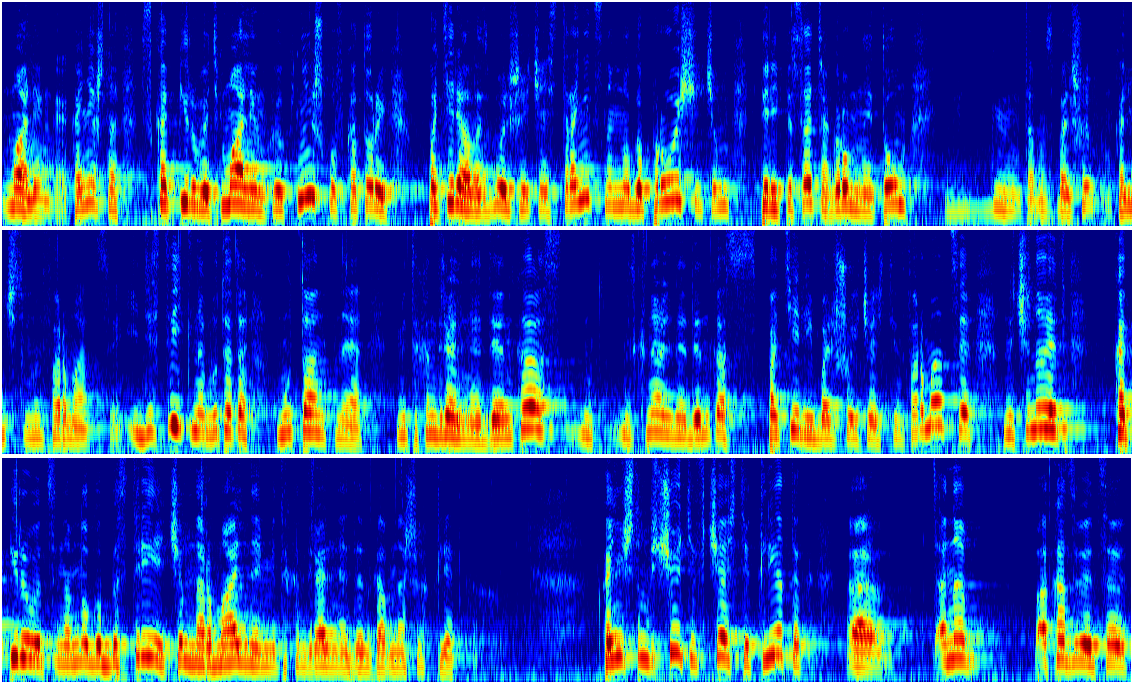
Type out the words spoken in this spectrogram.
маленькая. Конечно, скопировать маленькую книжку, в которой потерялась большая часть страниц, намного проще, чем переписать огромный том там, с большим количеством информации. И действительно, вот эта мутантная митохондриальная ДНК, митохондриальная ДНК с потерей большой части информации начинает копироваться намного быстрее, чем нормальная митохондриальная ДНК в наших клетках. В конечном счете, в части клеток э, она оказывается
